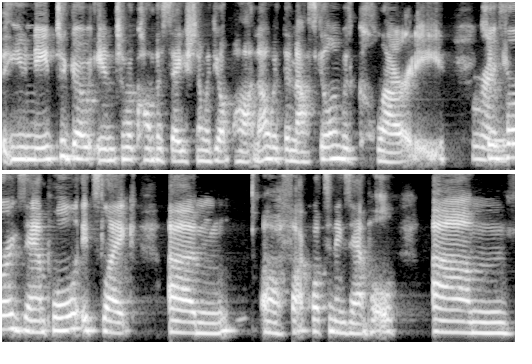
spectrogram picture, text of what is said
that you need to go into a conversation with your partner, with the masculine, with clarity. Right. So, for example, it's like, um, oh fuck, what's an example? Um,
